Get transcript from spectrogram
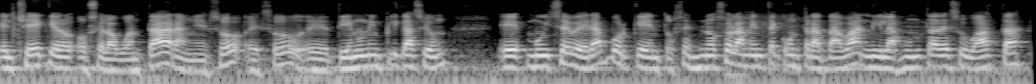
el cheque o, se lo aguantaran, eso, eso tiene una implicación muy severa porque entonces no solamente contrataba ni la Junta de Subasta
